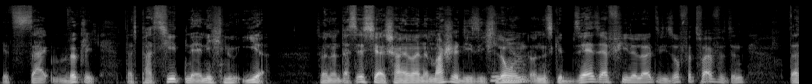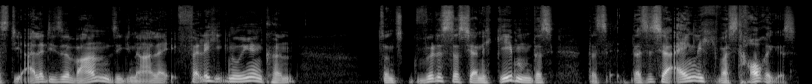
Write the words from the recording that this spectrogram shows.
jetzt sag wirklich, das passiert ja nicht nur ihr, sondern das ist ja scheinbar eine Masche, die sich lohnt. Ja. Und es gibt sehr, sehr viele Leute, die so verzweifelt sind, dass die alle diese Warnsignale völlig ignorieren können. Sonst würde es das ja nicht geben. Das, das, das ist ja eigentlich was Trauriges.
